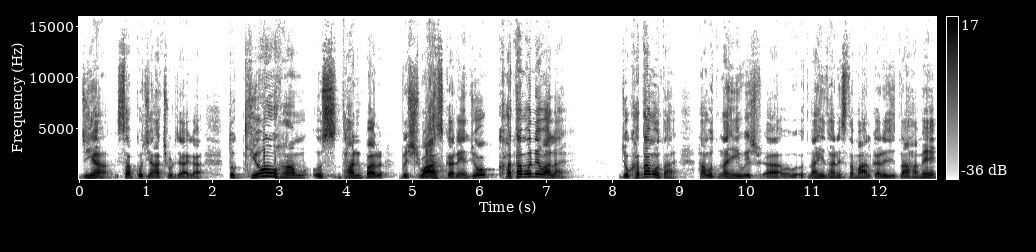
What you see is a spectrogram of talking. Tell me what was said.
जी हाँ सब कुछ यहाँ छूट जाएगा। तो क्यों हम उस धन पर विश्वास करें जो खत्म होने वाला है? जो खत्म होता है। हम उतना ही उतना ही धन इस्तेमाल करें जितना हमें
